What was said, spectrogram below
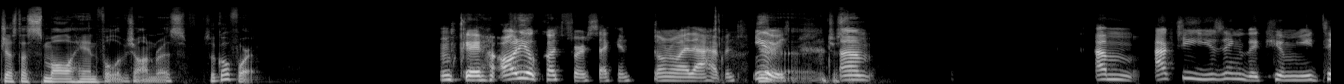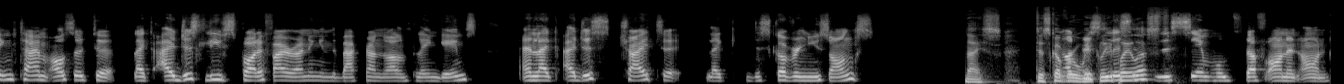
just a small handful of genres. So go for it. Okay, audio cut for a second. Don't know why that happened. Either yeah, um, I'm actually using the commuting time also to like I just leave Spotify running in the background while I'm playing games and like I just try to like discover new songs. Nice. Discover Not weekly playlist. the same old stuff on and on.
